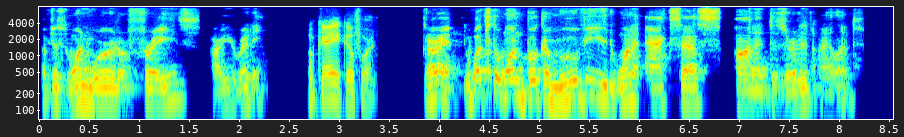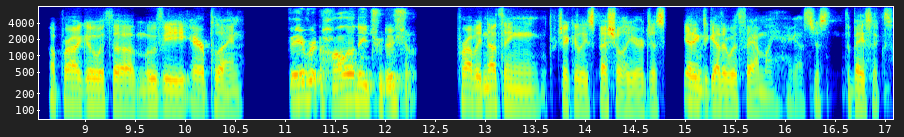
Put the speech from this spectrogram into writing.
of just one word or phrase. Are you ready? Okay, go for it. All right. What's the one book or movie you'd want to access on a deserted island? I'll probably go with a movie Airplane. Favorite holiday tradition? Probably nothing particularly special here, just getting together with family, I guess, just the basics.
